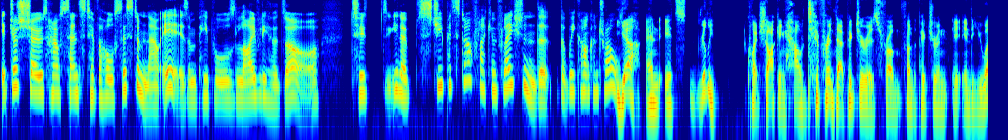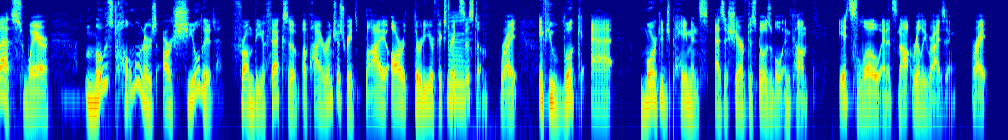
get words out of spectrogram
it just shows how sensitive the whole system now is and people's livelihoods are to you know stupid stuff like inflation that that we can't control. Yeah, and it's really quite shocking how different that picture is from from the picture in in the US where most homeowners are shielded from the effects of, of higher interest rates by our 30 year fixed rate mm. system, right? If you look at mortgage payments as a share of disposable income, it's low and it's not really rising right?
